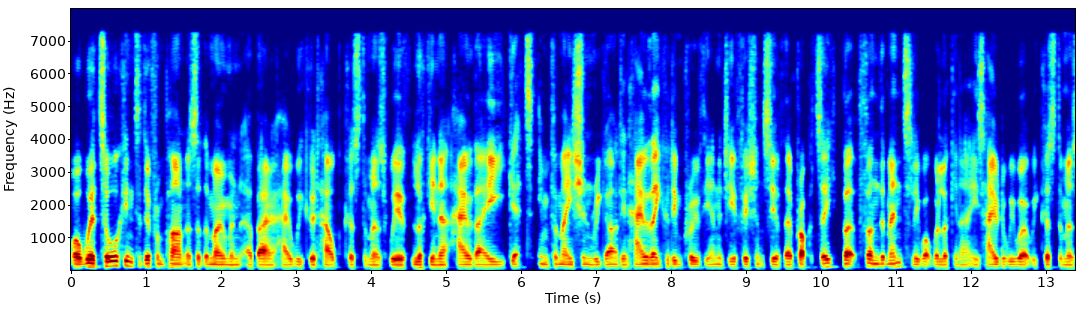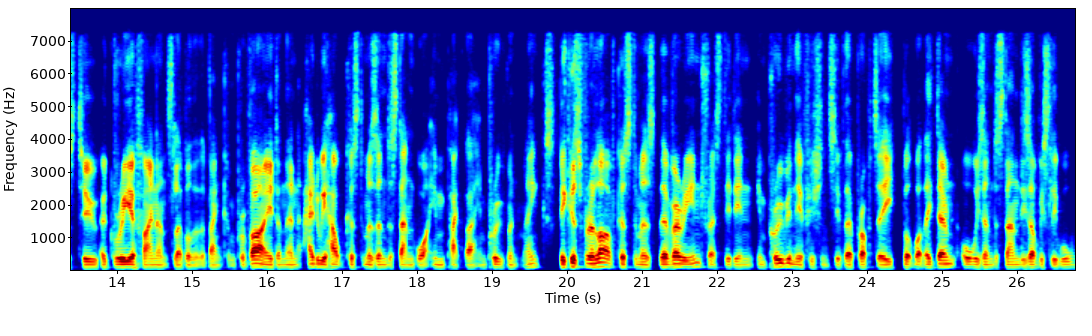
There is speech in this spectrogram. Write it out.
Well, we're talking to different partners at the moment about how we could help customers with looking at how they get information regarding how they could improve the energy efficiency of their property. But fundamentally, what we're looking at is how do we work with customers to agree a finance level that the bank can provide? And then how do we help customers understand what impact that improvement makes? Because for a lot of customers, they're very interested in improving the efficiency of their property. But what they don't always understand is obviously, well,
